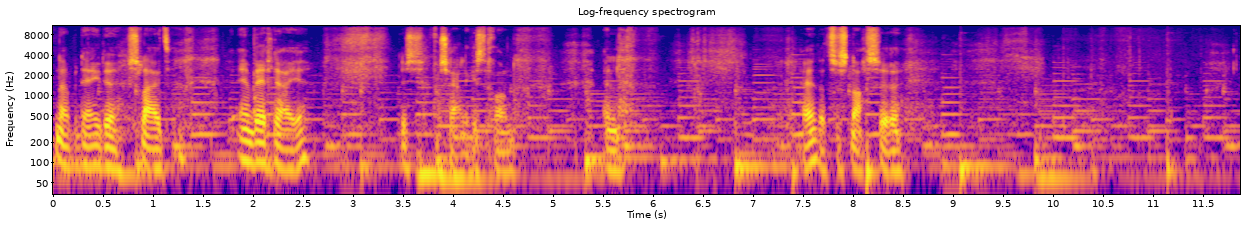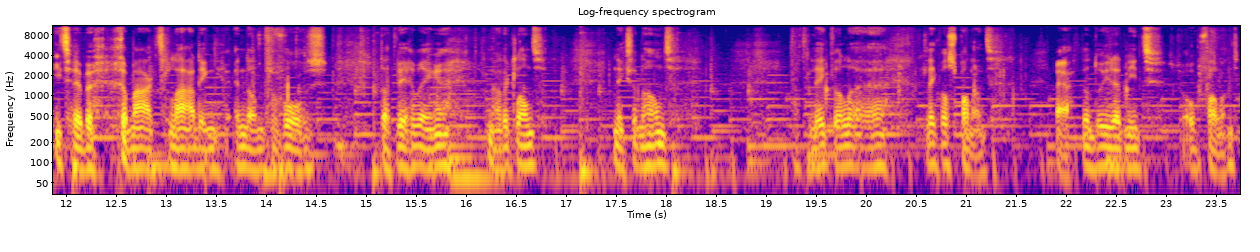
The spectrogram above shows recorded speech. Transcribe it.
naar beneden sluiten. En wegrijden. Dus waarschijnlijk is het gewoon... hè, dat ze s'nachts uh, iets hebben gemaakt, lading. En dan vervolgens dat wegbrengen naar de klant. Niks aan de hand. Het leek wel, uh, het leek wel spannend. Maar ja, dan doe je dat niet opvallend.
